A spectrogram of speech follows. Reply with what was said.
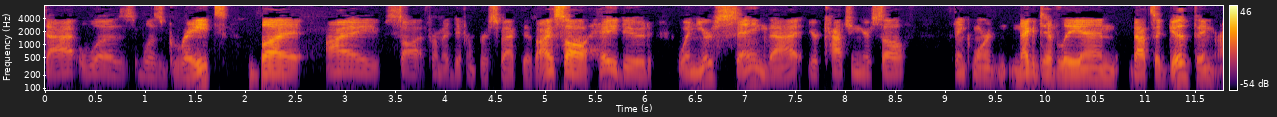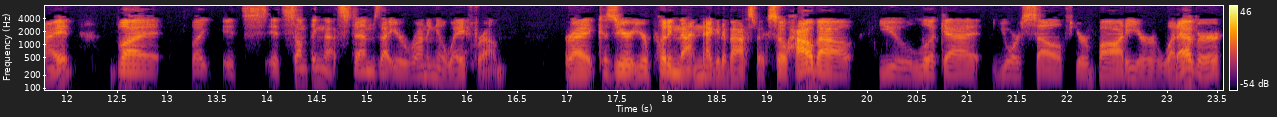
that was was great, but I saw it from a different perspective. I saw, hey, dude, when you're saying that, you're catching yourself think more negatively, and that's a good thing, right? But but it's it's something that stems that you're running away from, right? Because you're you're putting that negative aspect. So how about you look at yourself, your body, or whatever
